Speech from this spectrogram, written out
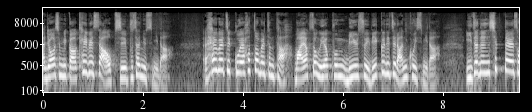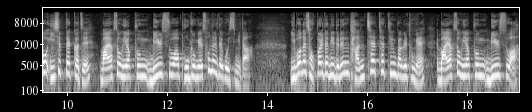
안녕하십니까. KBS 9시 부산 뉴스입니다. 해외 직구의 허점을 틈타 마약성 의약품 밀 수입이 끊이질 않고 있습니다. 이제는 10대에서 20대까지 마약성 의약품 밀수와 복용에 손을 대고 있습니다. 이번에 적발된 이들은 단체 채팅방을 통해 마약성 의약품 밀수와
